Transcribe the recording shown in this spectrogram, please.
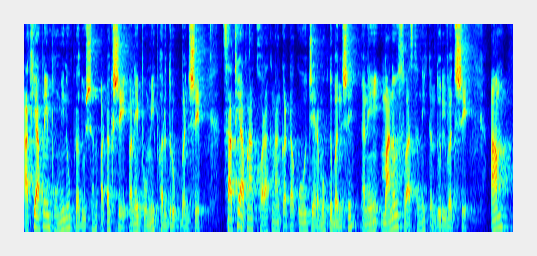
આથી આપણી ભૂમિનું પ્રદૂષણ અટકશે અને ભૂમિ ફળદ્રુપ બનશે. સાથે આપણા ખોરાકના ઘટકો ઝેરમુક્ત બનશે અને માનવ સ્વાસ્થ્યની તંદુરી વધશે. આમ,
